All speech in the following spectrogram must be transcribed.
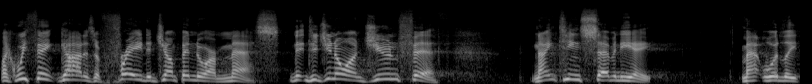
like we think God is afraid to jump into our mess. Did you know on June 5th, 1978, Matt Woodley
